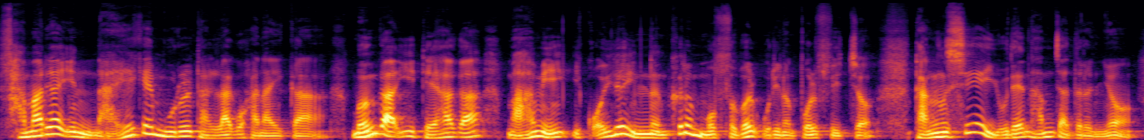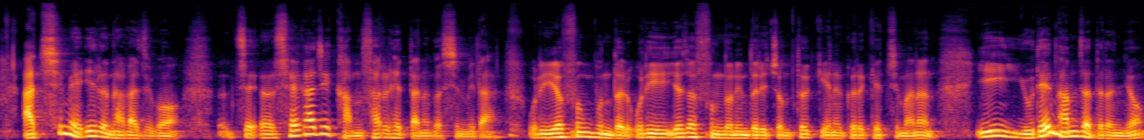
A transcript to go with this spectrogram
사마리아인 나에게 물을 달라고 하나이까? 뭔가 이 대화가 마음이 꼬여 있는 그런 모습을 우리는 볼 수 있죠. 당시의 유대 남자들은요 아침에 일어나 가지고 어, 세 가지 감사를 했다는 것입니다. 우리 여성분들, 우리 여자 성도님들이 좀 듣기에는 그렇겠지만은 이 유대 남자들은요.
